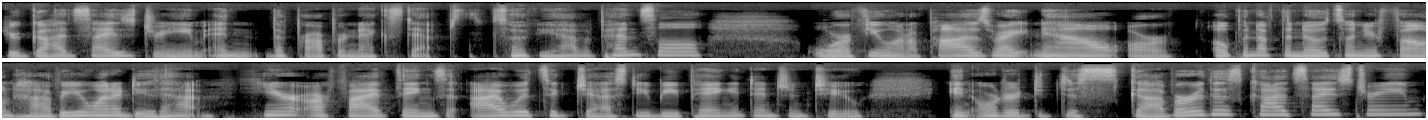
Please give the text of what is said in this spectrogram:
your God sized dream and the proper next steps. So if you have a pencil or if you want to pause right now or open up the notes on your phone, however you want to do that, here are five things that I would suggest you be paying attention to in order to discover this God sized dream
